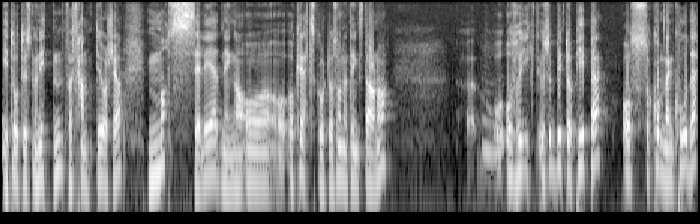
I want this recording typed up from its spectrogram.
i 2019, for 50 år siden, masse ledninger og, og, og kretskort og sånne ting der nå. Og, og, så gikk, og så begynte det å pipe, og så kom det en kode.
